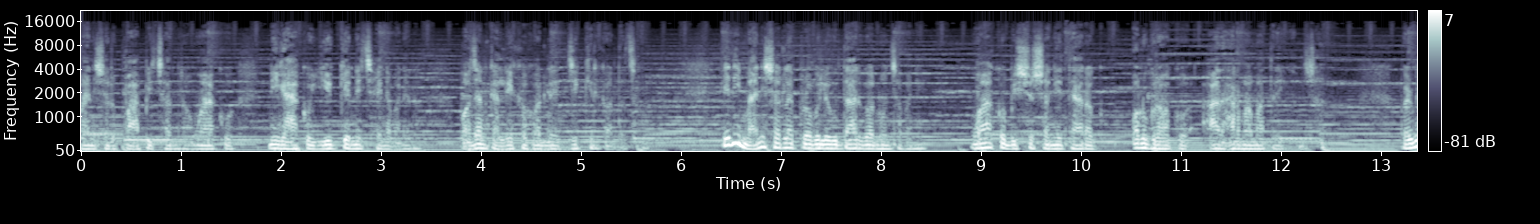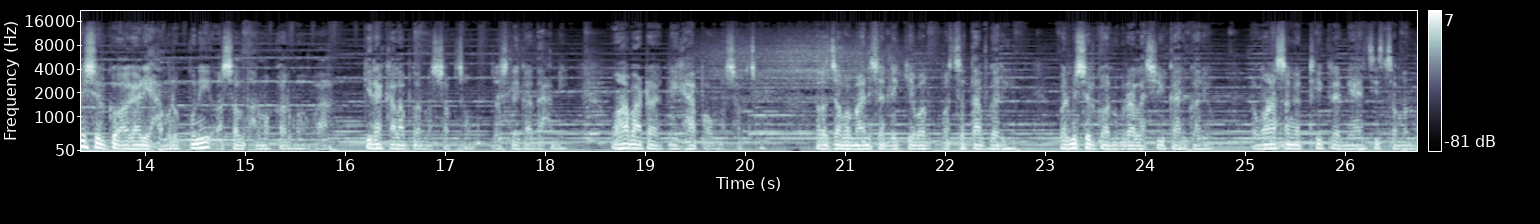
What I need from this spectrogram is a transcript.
मानिसहरू पापी छन् र उहाँको निगाहको योग्य नै छैन भनेर भजनका लेखकहरूले जिकिर गर्दछन्। यदि मानिसहरूलाई प्रभुले उद्धार गर्नुहुन्छ भने उहाँको विश्वसनीयता र अनुग्रहको आधारमा मात्रै हुन्छ। परमेश्वरको अगाडि हाम्रो कुनै असल धर्म कर्म वा क्रियाकलाप गर्न सक्छौँ जसले गर्दा हामी उहाँबाट निघा पाउन सक्छौँ। तर जब मानिसहरूले केवल पश्चाताप गरी परमेश्वरको अनुग्रहलाई स्वीकार गर्यो र उहाँसँग ठिक र न्यायचित सम्बन्ध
